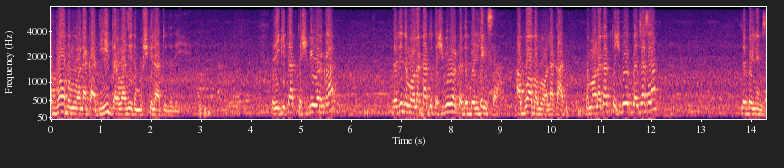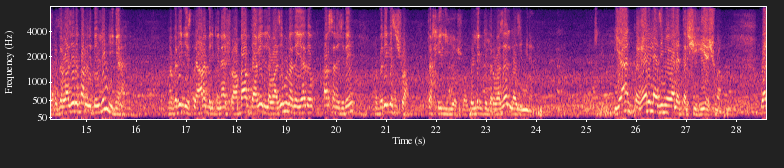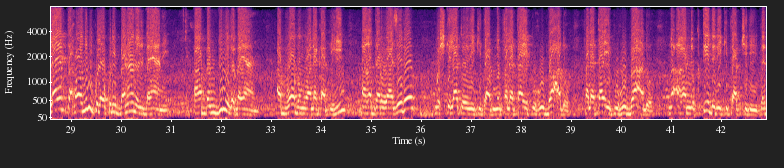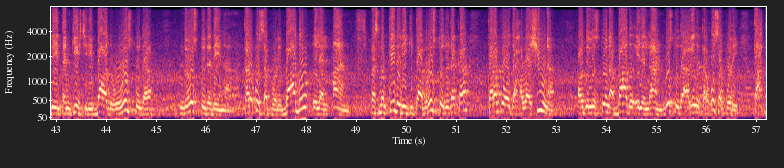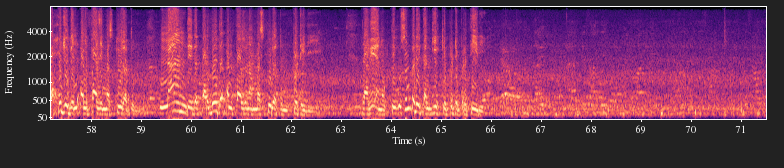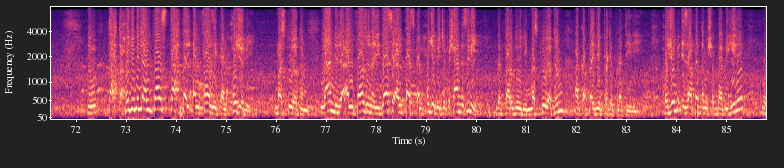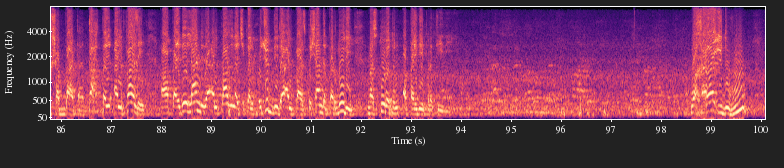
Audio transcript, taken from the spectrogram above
ابواب مولکات هی دروازې د مشکلاتو د دي دې کتاب تشبیه ورکړه د دې د مولکاتو تشبیه ورکړه د بلډینګ سره ابواب مولکات د مولکاتو تشبیه ورکړه چا سره د بلډینګ سره دروازې لپاره د بلډینګ یې کنه نو په دې کې استعاره بالکنا شو ابواب دغه لوازم نه د یاد ارسنه جدي نو په دې کې شو تخیلیه شو بلډینګ کې دروازه لازمی نه یا غیر لازمی والا ترشیحیه شو ولا يفتح ان کلو کړي بنان البيان ابندونو د بیان ابواب مولکاته هغه دروازې د مشکلات د کتاب نه فلتای په بعدو فلتای په بعدو نو هغه نقطې د کتاب چې دي د دې تنکیه چې دي بعد ورستو دا درستو د دینا تر اوسه پورې بعدو ال الان پس نقطې د کتاب ورستو د دکا طرف او د حواشیونه او د لستونه بعد ال الان رستو د اغینه تر اوسه پوری تحت حجب الالفاظ مستوره لاندې د پردو د الفاظونه مستوره پټي دي دا غي نقطې اوسم په دې تنقیح کې پټي پرتی دي نو تحت حجب الالفاظ تحت الالفاظ كالحجب مستوره لاندې د الفاظونه داسې الفاظ كالحجب چې په شان دي د پردو دي مستورتن اکا پیدې پټ پرتی دي حجب اضافت د مشبه به مشبهات تحت الالفاظ ا پیدې لاندې د الفاظ نه چکل حجب دي د الفاظ په شان د پردو دي مستورتن ا پیدې پرتی دي وخرائده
